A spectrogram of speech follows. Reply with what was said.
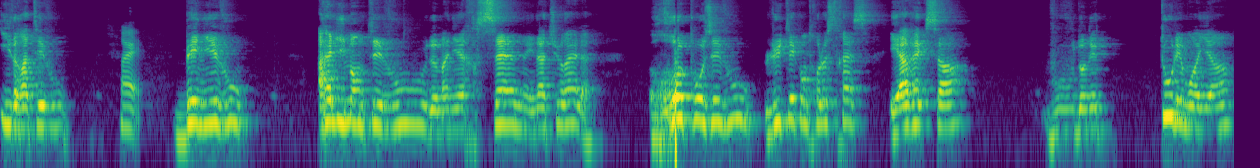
hydratez-vous, baignez-vous, alimentez-vous de manière saine et naturelle, reposez-vous, luttez contre le stress. Et avec ça, vous vous donnez tous les moyens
